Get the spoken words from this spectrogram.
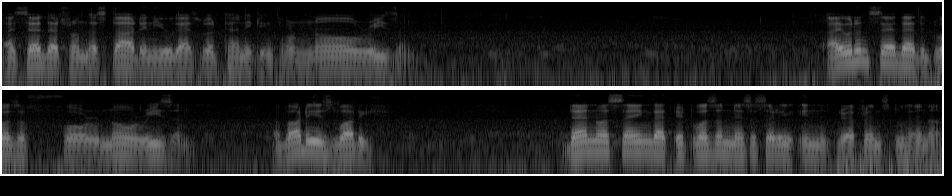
I said that from the start and you guys were panicking for no reason. I wouldn't say that it was for no reason. A body is body. Dan was saying that it wasn't necessary in reference to Hannah.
